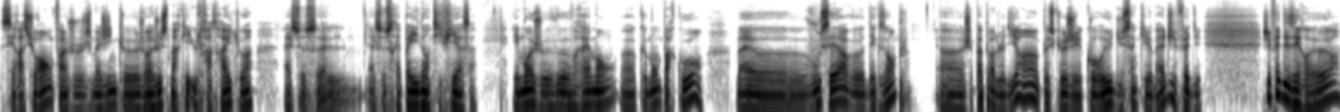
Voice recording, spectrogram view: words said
c'est rassurant. Enfin, j'imagine que j'aurais juste marqué ultra trail, tu vois, elle se, elle, se serait pas identifiée à ça. Et moi, je veux vraiment que mon parcours, bah, euh, vous servent d'exemple. Euh, j'ai pas peur de le dire, hein, parce que j'ai couru du 5 km, j'ai fait des erreurs,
